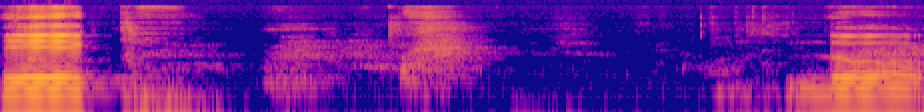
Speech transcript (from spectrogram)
एक दो,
